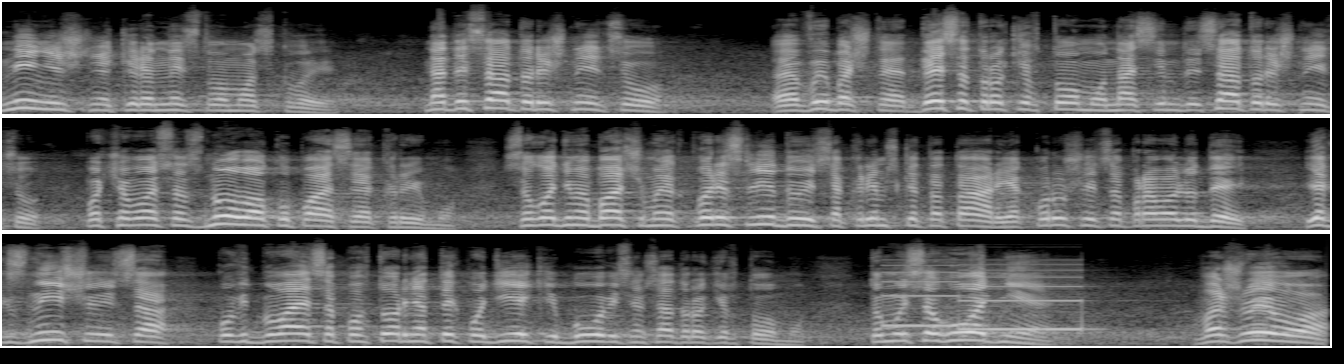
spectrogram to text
нинішнє керівництво Москви. На 10-ту річницю, вибачте, 10 років тому, на 70-ту річницю почалася знову окупація Криму. Сьогодні ми бачимо, як переслідуються кримські татари, як порушуються права людей, як знищується, відбувається повторення тих подій, які були 80 років тому. Тому сьогодні важливо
